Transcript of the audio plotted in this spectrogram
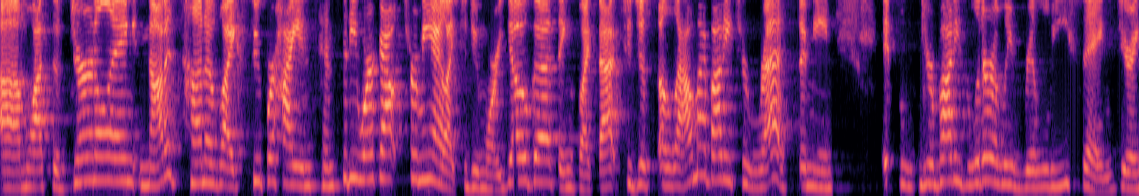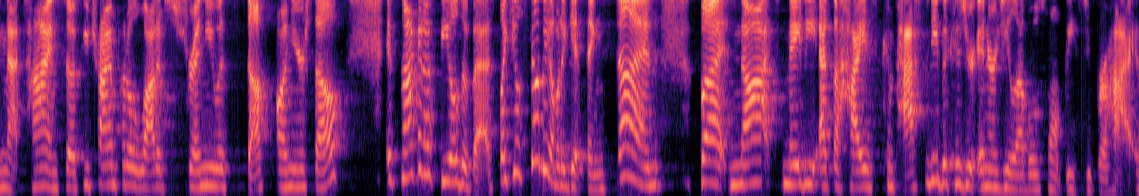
um, lots of journaling, not a ton of like super high intensity workouts for me. I like to do more yoga, things like that to just allow my body to rest. I mean, it's your body's literally releasing during that time. So if you try and put a lot of strenuous stuff on yourself, it's not going to feel the best. Like you'll still be able to get things done, but not maybe at the highest capacity because your energy levels won't be super high.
